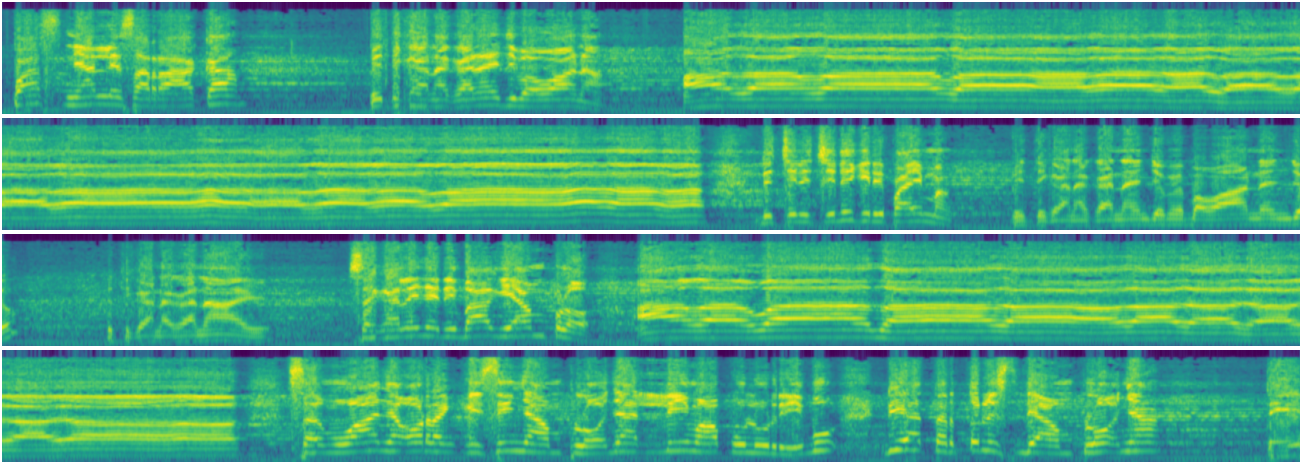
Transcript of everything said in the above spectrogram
pas nyale saraka ketika anak-anaknya di bawana di cini-cini kiri paimang ketika anak-anak jo me bawanan jo ketika anak-anak sekalinya dibagi amplop semuanya orang isinya amplopnya 50 ribu dia tertulis di amplopnya teh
